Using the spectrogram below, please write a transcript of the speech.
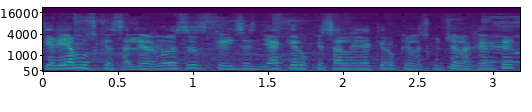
queríamos que saliera, ¿no? Esas que dices, ya quiero que salga, ya quiero que la escuche la gente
